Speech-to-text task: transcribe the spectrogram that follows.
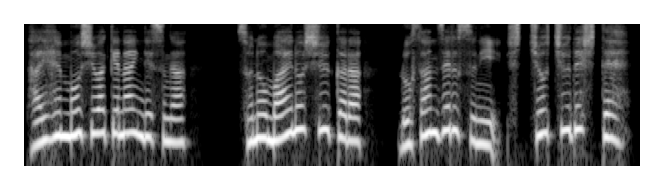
大変申し訳ないんですが、その前の週からロサンゼルスに出張中でして。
